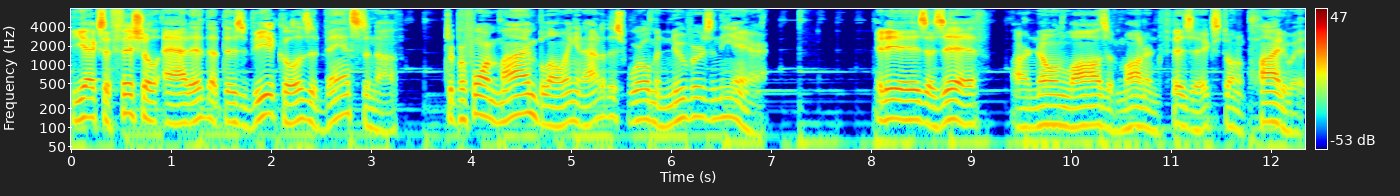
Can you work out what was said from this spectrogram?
The ex official added that this vehicle is advanced enough to perform mind blowing and out of this world maneuvers in the air. It is as if our known laws of modern physics don't apply to it.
